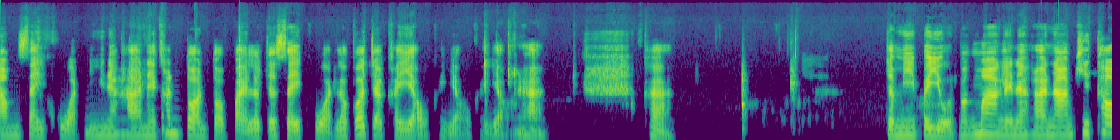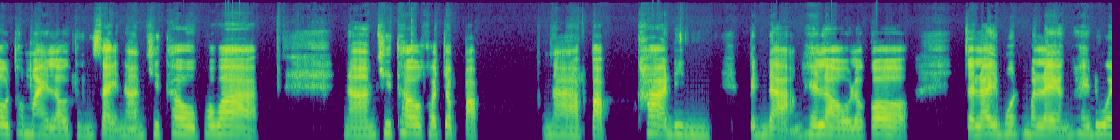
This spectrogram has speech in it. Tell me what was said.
นำใส่ขวดนี้นะคะ ในขั้นตอนต่อไปเราจะใส่ขวด แล้วก็จะเขย่าเขย่าเขย่านะคะ ค่ะจะมีประโยชน์มาก ๆ เลยนะคะ น้ำขี้เถ้าทำไมเราถึงใส่น้ำขี้เถ้าเพราะว่า น้ำขี้เถ้าเขาจะปรับนาปรับค่าดินเป็นด่างให้เราแล้วก็จะไล่มดแมลงให้ด้วย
